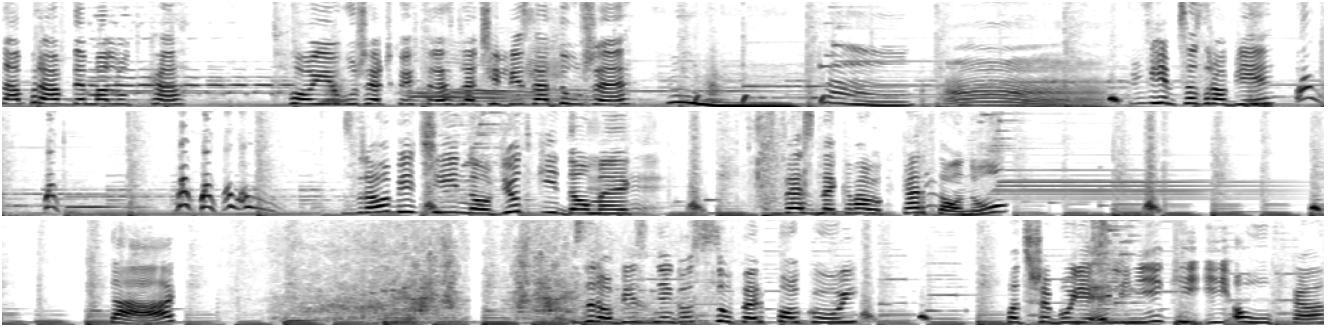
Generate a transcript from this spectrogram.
Naprawdę malutka. Twoje łóżeczko jest teraz dla ciebie za duże. Hmm. Wiem, co zrobię. Zrobię ci nowiutki domek. Wezmę kawałek kartonu. Tak. Zrobię z niego super pokój. Potrzebuję linijki i ołówka.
